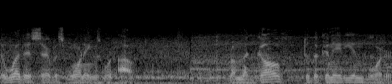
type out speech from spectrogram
the Weather Service warnings were out. From the Gulf to the Canadian border.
